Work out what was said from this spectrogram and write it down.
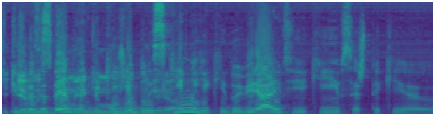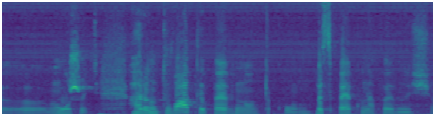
Які і президент, яким які є близькими, довіряти. які довіряють, які все ж таки е, можуть гарантувати певну таку безпеку, напевно, що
